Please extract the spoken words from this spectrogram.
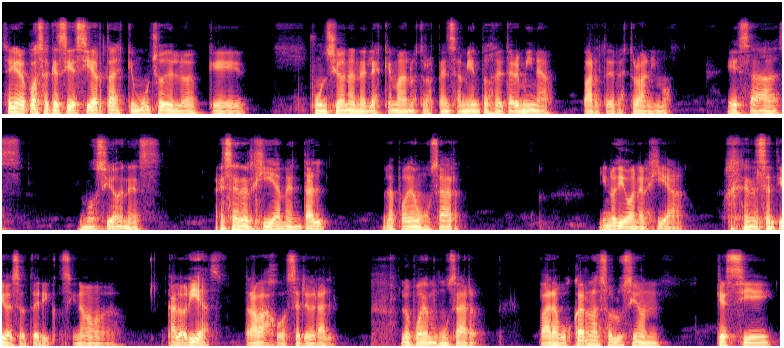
Si hay una cosa que sí es cierta es que mucho de lo que funciona en el esquema de nuestros pensamientos determina parte de nuestro ánimo. Esas emociones, esa energía mental la podemos usar, y no digo energía en el sentido esotérico, sino calorías, trabajo cerebral. Lo podemos usar para buscar una solución que si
